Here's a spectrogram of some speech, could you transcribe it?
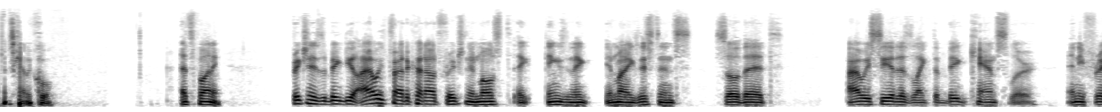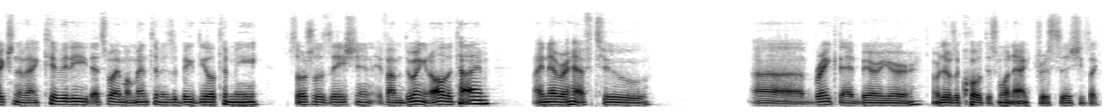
That's kind of cool. That's funny. Friction is a big deal. I always try to cut out friction in most things in, in my existence so that I always see it as like the big canceller. Any friction of activity. That's why momentum is a big deal to me. Socialization. If I'm doing it all the time, I never have to uh, break that barrier. Or there was a quote this one actress says she's like,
